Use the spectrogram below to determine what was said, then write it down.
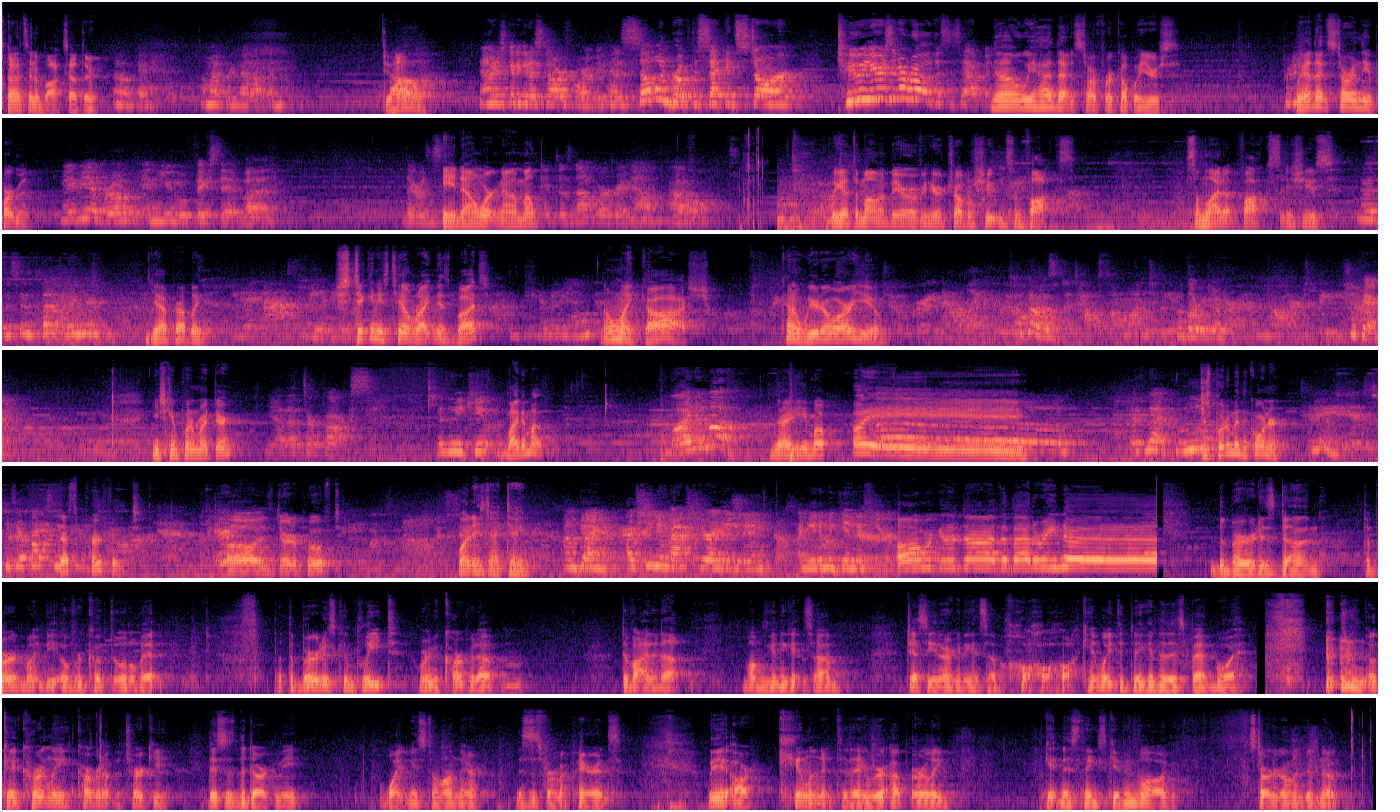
Oh, it's in a box out there. Oh, okay. I might bring that out then. Yeah. Now I'm just gonna get a star for it because someone broke the second star two years in a row. This has happened. No, we had that star for a couple years. Pretty We had that star in the apartment. Maybe it broke and you fixed it, but there was. A, It don't work now, Mo. it does not work right now at all. We got the mama bear over here troubleshooting some fox. Some light up fox issues. No, is this his butt right here? Yeah, probably. Sticking his tail right in his butt? Oh my gosh. What kind of weirdo are you? right now, like Oh. wants to tell someone to be Oh, there we go. their own daughter's baby shower? Okay. You just gonna put him right there? Yeah, that's our fox. Isn't he cute? Light him up. Light him up. Light him up. Oh, hey. Oh, isn't that cool? Just put him in the corner. He's our fox. That's perfect. Oh, is dirt a poofed? What is that thing? I'm done. I've seen him last year. I hated him. I need him again this year. Oh, we're gonna die. The battery, no! The bird is done. The bird might be overcooked a little bit, but the bird is complete. We're gonna carve it up and divide it up. Mom's gonna get some. Jesse and I are gonna get some. Oh, I can't wait to dig into this bad boy. okay, currently carving up the turkey. This is the dark meat. White meat's still on there. This is for my parents. We are killing it today. We were up early, getting this Thanksgiving vlog started on a good note.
